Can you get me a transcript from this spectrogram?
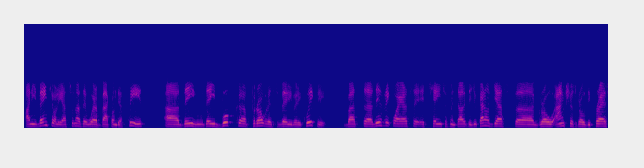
and eventually, as soon as they were back on their feet, uh, they they book uh, progress very very quickly. But uh, this requires a, a, change of mentality. You cannot just uh, grow anxious, grow depressed,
